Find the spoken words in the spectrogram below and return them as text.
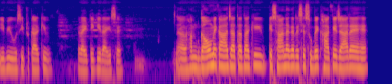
ये भी उसी प्रकार की वैरायटी की राइस है। हम गाँव में कहा जाता था कि किसान अगर इसे सुबह खा के जा रहे हैं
